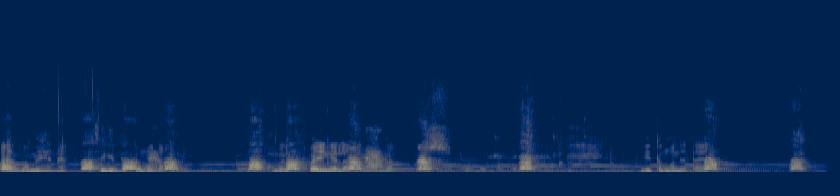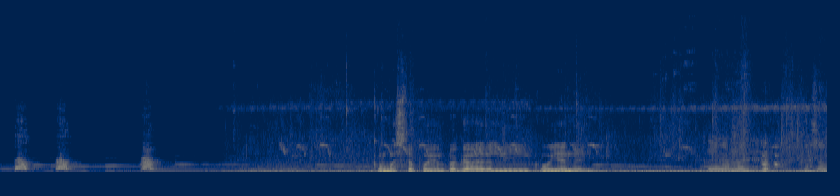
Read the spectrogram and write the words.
Ah, mamaya na. Sige, dito muna kami. Magpahinga lang kami na. Dito muna tayo. Kumusta po yung pag-aaral ni Kuya Nay? Okay naman po. Kaso,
